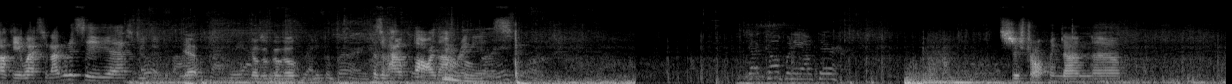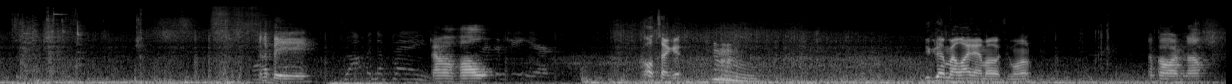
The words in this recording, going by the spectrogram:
Okay, Western, I'm gonna say uh, yes. Yep. Go, go, go, go. Ready for burn. because of how far that ring is. Got company out there. It's just dropping down now. Gonna be Dropping the pain. Grab a vault. I'll take it. You can have my light ammo if you want. I've got enough.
